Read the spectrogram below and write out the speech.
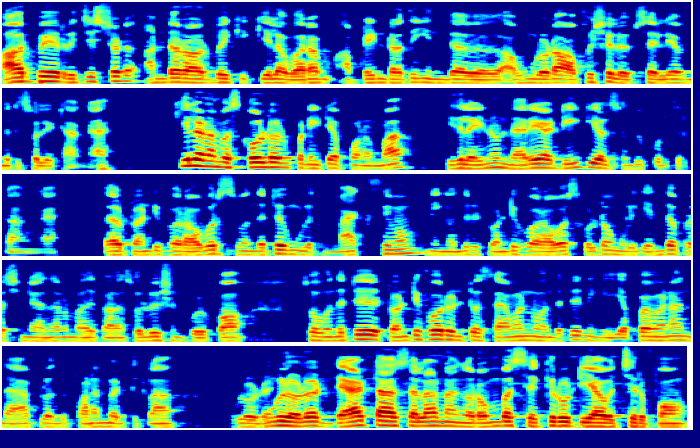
ஆர்பிஐ ரிஜிஸ்டர்டு அண்டர் ஆர்பிஐக்கு கீழே வரம் அப்படின்றது இந்த அவங்களோட அஃபிஷியல் வெப்சைட்லேயே வந்துட்டு சொல்லிட்டாங்க. கீழே நம்ம ஸ்கோல் டவுன் பண்ணிகிட்டே போனோம்னா, இதில் இன்னும் நிறையா டீட்டெயில்ஸ் வந்து கொடுத்துருக்காங்க அதாவது 24 ஹவர்ஸ் வந்துட்டு உங்களுக்கு மேக்ஸிமம் நீங்கள் வந்துட்டு 24 ஹவர்ஸ்க்குள்ள உங்களுக்கு எந்த பிரச்சனையாக இருந்தாலும் நம்ம அதுக்கான சொல்யூஷன் கொடுப்போம் ஸோ வந்துட்டு 24/7 வந்துட்டு நீங்கள் எப்போ வேணால் இந்த ஆப்பில் வந்து பணம் எடுத்துக்கலாம். உங்களோட உங்களோட டேட்டாஸ் எல்லாம் நாங்கள் ரொம்ப செக்யூரிட்டியாக வச்சுருப்போம்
